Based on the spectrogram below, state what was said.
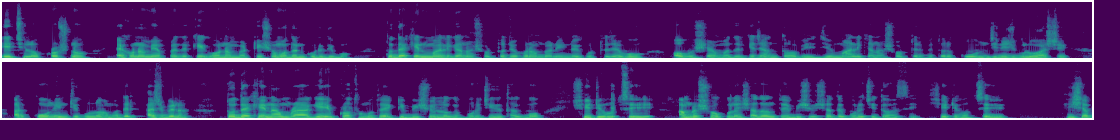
এ ছিল প্রশ্ন। এখন আমি আপনাদেরকে ঘ নাম্বারটি সমাধান করে দেব। তো দেখেন মালিকানা শর্ত যখন আমরা নির্ণয় করতে যাব, অবশ্যই আমাদেরকে জানতে হবে যে মালিকানা শর্তের ভিতরে কোন জিনিসগুলো আসে আর কোন এন্ট্রিগুলো আমাদের আসবে না। তো দেখেন আমরা আগে প্রথমত একটি বিষয়ের লগে পরিচিত থাকব, সেটি হচ্ছে আমরা সকলেই সাধারণত এই বিষয়ের সাথে পরিচিত আছি, সেটি হচ্ছে হিসাব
